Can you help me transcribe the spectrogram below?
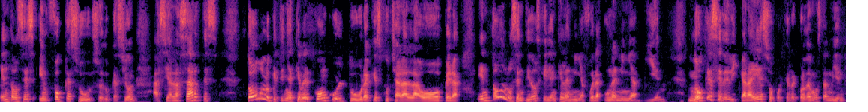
Entonces enfoca su educación hacia las artes todo lo que tenía que ver con cultura, que escuchara la ópera, en todos los sentidos querían que la niña fuera una niña bien, no que se dedicara a eso, porque recordemos también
